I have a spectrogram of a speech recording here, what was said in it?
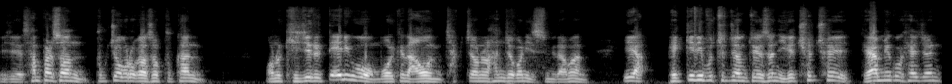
이제 38선 북쪽으로 가서 북한 어느 기지를 때리고 뭐 이렇게 나온 작전을 한 적은 있습니다만 이 백길이 붙은 전투에서는 이게 최초의 대한민국 해전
